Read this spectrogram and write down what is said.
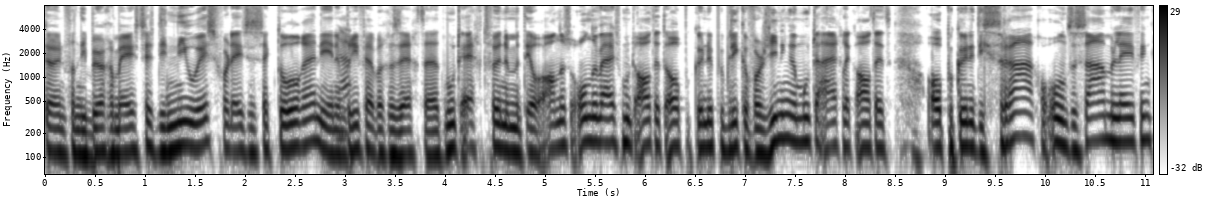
ruggensteun van die burgemeesters, die nieuw is voor deze sectoren. Die in een Ja. brief hebben gezegd: eh, het moet echt fundamenteel anders. Onderwijs moet altijd open kunnen. Publieke voorzieningen moeten eigenlijk altijd open kunnen. Die schragen onze samenleving.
